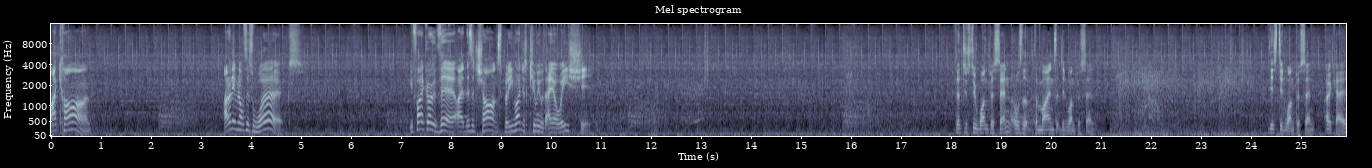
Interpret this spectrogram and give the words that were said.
I can't. I don't even know if this works. If I go there, I, there's a chance, but he might just kill me with AoE shit. Did that just do 1%? Or was it the mines that did 1%? This did 1%. Okay.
